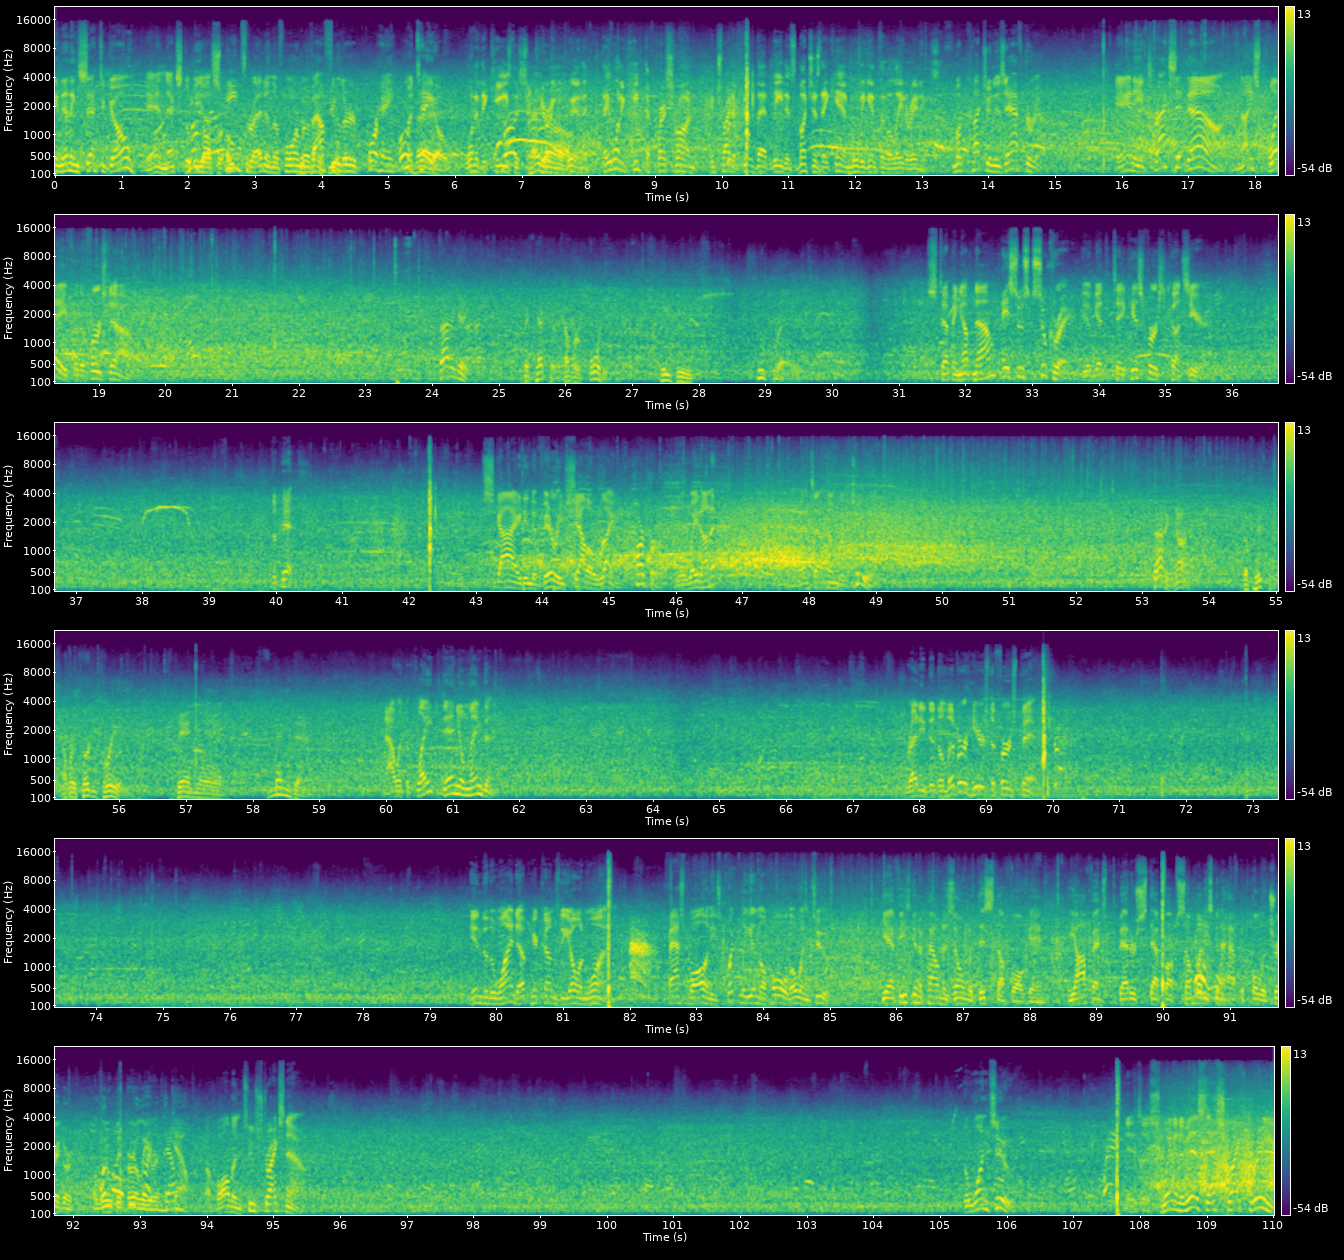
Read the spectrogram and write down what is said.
Second inning set to go. And next will be a speed threat in the form of outfielder Jorge Mateo. One of the keys to securing a win, they want to keep the pressure on and try to build that lead as much as they can moving into the later innings. McCutchen is after him. And he tracks it down. Nice play for the first down. Batting eight, the catcher, number 40, Jesus Sucre. Stepping up now, Jesus Sucre. He'll get to take his first cuts here. The pitch. Skied into very shallow right. Harper will wait on it. That's out number two. Batting nine, the pitcher, number 33, Daniel Mengden. Now at the plate, Daniel Mengden. Ready to deliver. Here's the first pitch. Into the windup. Here comes the 0-1. Fastball, and he's quickly in the hole 0-2. Yeah, if he's going to pound the zone with this stuff all game, the offense better step up. Somebody's going to have to pull a trigger a little bit earlier in the count. A ball and two strikes now. The one-two is a swing and a miss. That's strike three.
